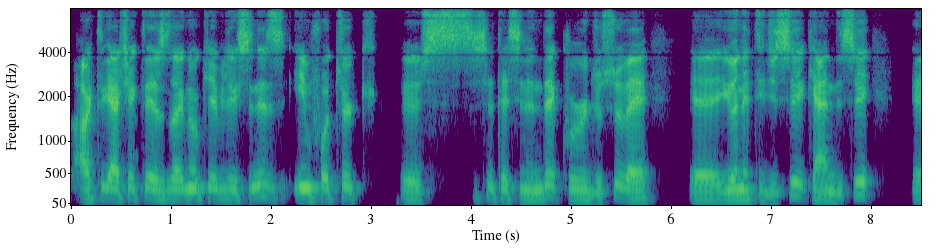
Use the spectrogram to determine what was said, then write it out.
Artı Gerçekte yazılarını okuyabilirsiniz. Infotürk e, sitesinin de kurucusu ve e, yöneticisi kendisi e,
